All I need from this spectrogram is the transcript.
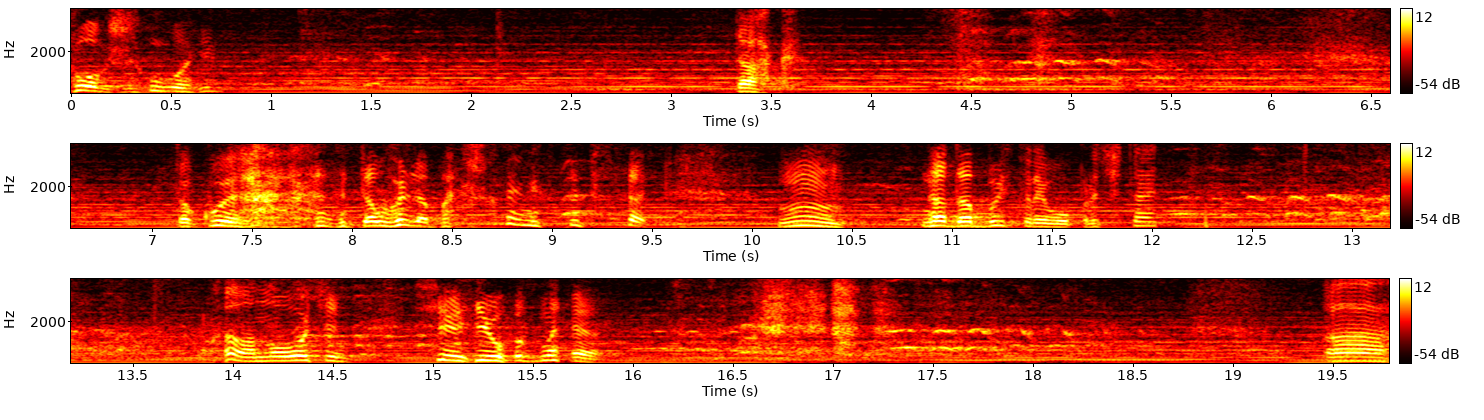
Бог живой. Так. Такое довольно большое место писать. Надо быстро его прочитать. Оно очень серьезное. А,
